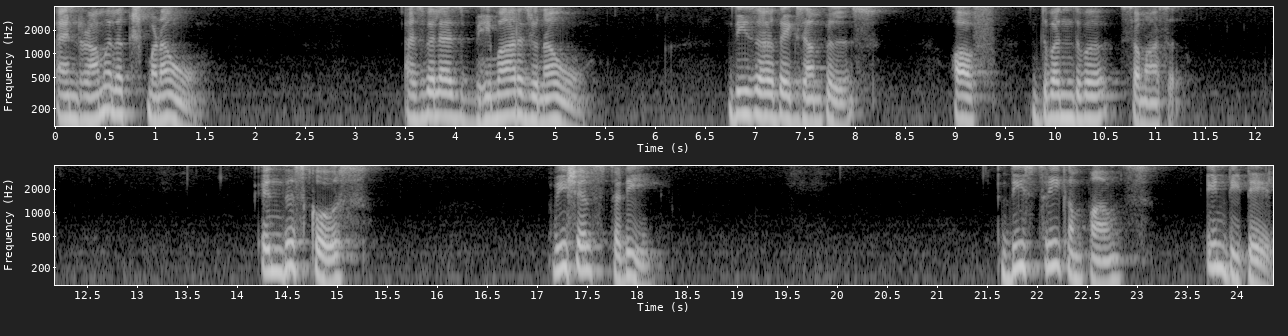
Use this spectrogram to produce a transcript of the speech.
and Ramalakshmanau as well as Bhimarjunau. These are the examples of Dvandva Samasa. In this course, we shall study these three compounds in detail.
